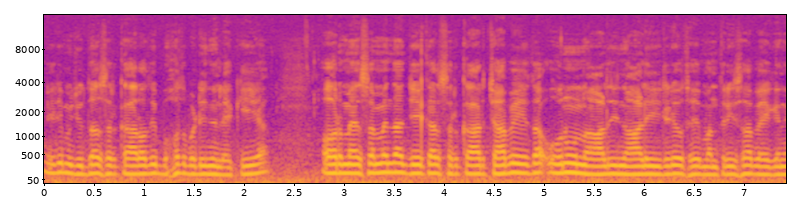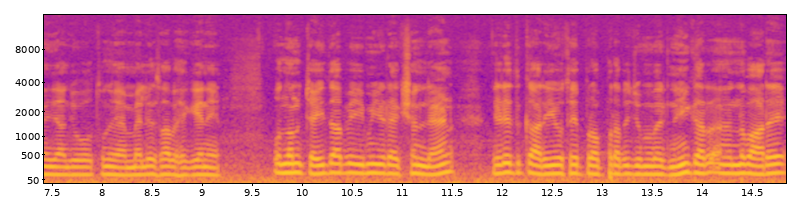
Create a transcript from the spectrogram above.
ਜਿਹੜੀ ਮੌਜੂਦਾ ਸਰਕਾਰ ਆ, ਉਹਦੀ ਬਹੁਤ ਵੱਡੀ ਨਲਾਇਕੀ ਆ ਔਰ ਮੈਂ ਸਮਝਦਾ ਜੇਕਰ ਸਰਕਾਰ ਚਾਹਵੇ ਤਾਂ ਉਹਨੂੰ ਨਾਲ ਦੀ ਨਾਲ ਹੀ ਜਿਹੜੇ ਉੱਥੇ ਮੰਤਰੀ ਸਾਹਿਬ ਹੈਗੇ ਨੇ ਜਾਂ ਜੋ ਉੱਥੋਂ ਦੇ ਐਮਐਲਏ ਸਾਹਿਬ ਹੈਗੇ ਨੇ ਉਹਨਾਂ ਨੂੰ ਚਾਹੀਦਾ ਵੀ ਇਮੀਡੀਏਟ ਐਕਸ਼ਨ ਲੈਣ, ਜਿਹੜੇ ਅਧਿਕਾਰੀ ਉੱਥੇ ਪ੍ਰੋਪਰ ਆਪਣੀ ਜ਼ਿੰਮੇਵਾਰੀ ਨਹੀਂ ਕਰ ਨਿਭਾ ਰਹੇ,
